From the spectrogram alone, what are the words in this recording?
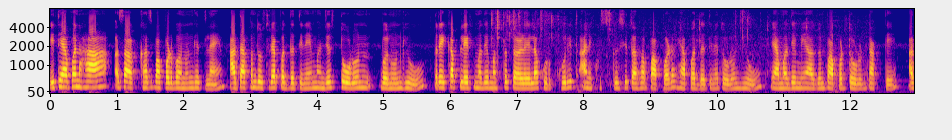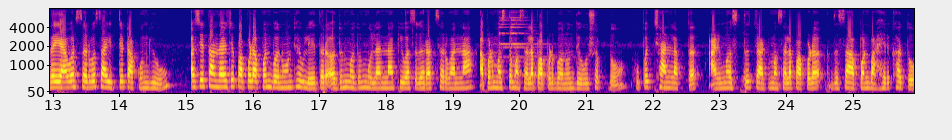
इथे आपण हा असा अख्खाच पापड बनवून घेतला आहे आता आपण दुसऱ्या पद्धतीने म्हणजेच तोडून बनवून घेऊ. तर एका प्लेटमध्ये मस्त तळलेला कुरकुरीत आणि खुसखुशीत असा पापड ह्या पद्धतीने तोडून घेऊ. यामध्ये मी अजून पापड तोडून टाकते. आता यावर सर्व साहित्य टाकून घेऊ. असे तांदळाचे पापड आपण बनवून ठेवले तर अधूनमधून मुलांना किंवा घरात सर्वांना आपण मस्त मसाला पापड बनवून देऊ शकतो. खूपच छान लागतात. आणि मस्त चाट मसाला पापड जसा आपण बाहेर खातो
